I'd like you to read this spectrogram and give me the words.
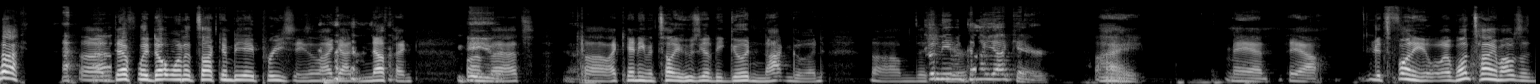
uh, definitely don't want to talk NBA preseason. I got nothing on either. that. Uh, I can't even tell you who's going to be good and not good. Um, Couldn't year. even tell you I cared. I, man, yeah. It's funny. At one time, I was a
